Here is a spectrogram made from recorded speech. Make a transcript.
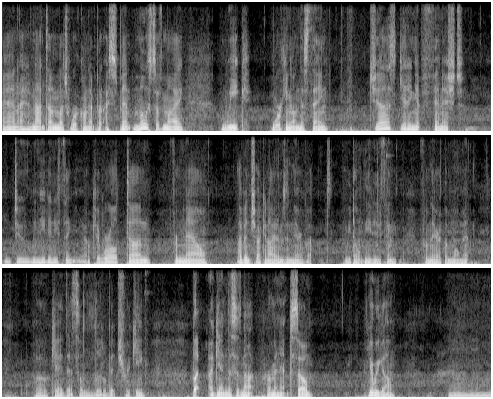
and I had not done much work on it, but I spent most of my week working on this thing, just getting it finished. Do we need anything? Okay, we're all done for now. I've been chucking items in there, but we don't need anything from there at the moment. Okay, that's a little bit tricky. But again, this is not permanent. So here we go. Uh,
